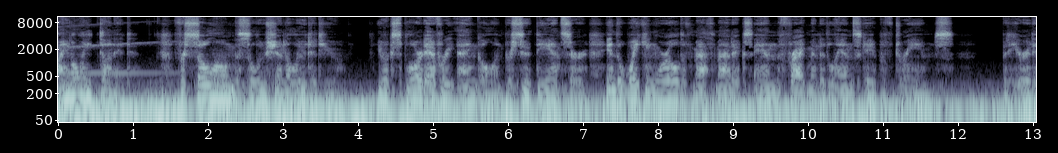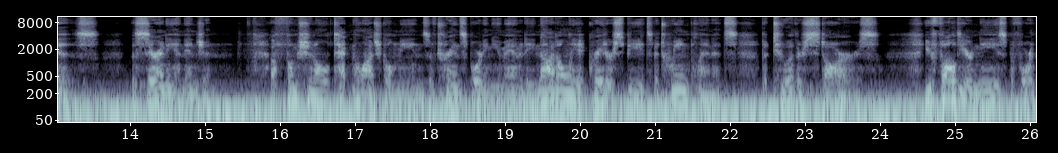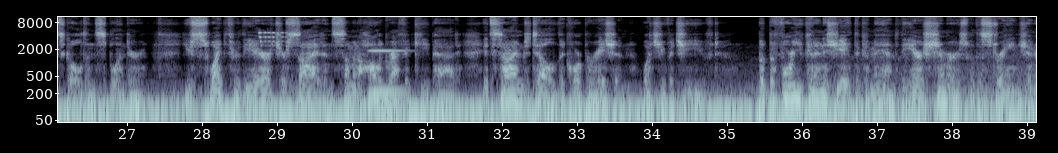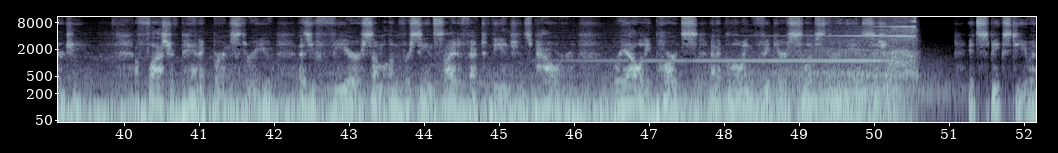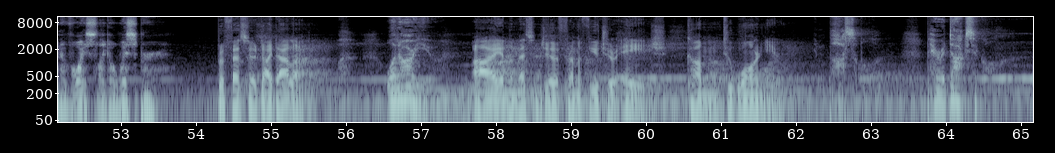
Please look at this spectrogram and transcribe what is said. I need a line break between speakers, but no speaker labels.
finally done it. For so long, the solution eluded you. You explored every angle and pursued the answer in the waking world of mathematics and the fragmented landscape of dreams. But here it is the Serenian engine, a functional technological means of transporting humanity not only at greater speeds between planets, but to other stars. You fall to your knees before its golden splendor. You swipe through the air at your side and summon a holographic keypad. It's time to tell the corporation what you've achieved. But before you can initiate the command, the air shimmers with a strange energy. A flash of panic burns through you as you fear some unforeseen side effect of the engine's power. Reality parts and a glowing figure slips through the incision. It speaks to you in a voice like a whisper.
Professor Daedala.
What are you?
I am a messenger from a future age, come to warn you.
Impossible. Paradoxical.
